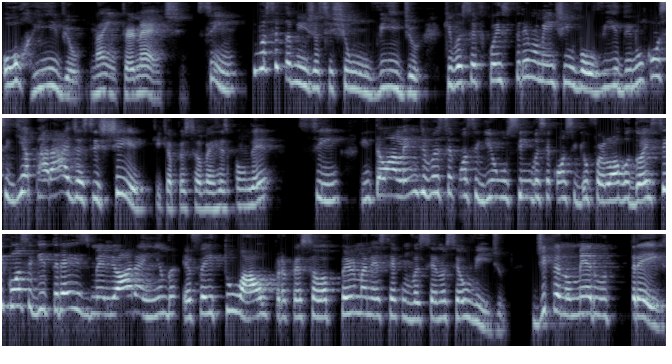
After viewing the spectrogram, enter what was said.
horrível na internet? Sim. E você também já assistiu um vídeo que você ficou extremamente envolvido e não conseguia parar de assistir? O que, que a pessoa vai responder? Sim. Então, além de você conseguir um sim, você conseguiu foi logo dois. Se conseguir três, melhor ainda. Efeitual para a pessoa permanecer com você no seu vídeo. Dica número 3.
